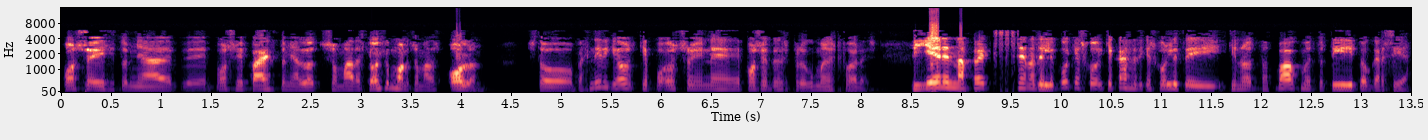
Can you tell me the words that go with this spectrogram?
Πόσο, έχει το μυα... ε, πόσο υπάρχει το μυαλό της ομάδας και όχι μόνο της ομάδας, όλων στο παιχνίδι και, ό- και πόσο, είναι, πόσο ήταν τις προηγούμενες φορές. Πηγαίνει να παίξει σε ένα τελικό και, ασχολ... και κάθεται και ασχολείται η κοινότητα Πάουκ με το τι είπε ο Γκαρσία.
